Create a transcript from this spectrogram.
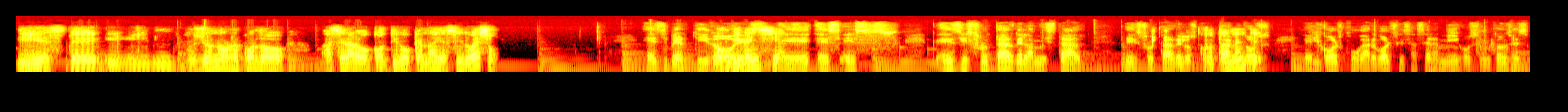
Y este, y pues yo no recuerdo hacer algo contigo que no haya sido eso. Es divertido. Convivencia. Es, eh, es, es, disfrutar de la amistad, disfrutar de los contactos. Totalmente el golf, jugar golf es hacer amigos, entonces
